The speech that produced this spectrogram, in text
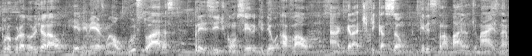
Procurador-geral, ele mesmo, Augusto Aras, preside conselho que deu aval à gratificação. Eles trabalham demais, né?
